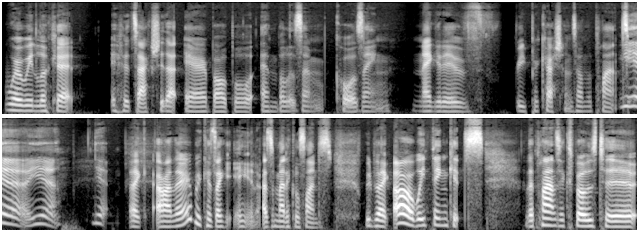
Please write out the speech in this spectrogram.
where we look at if it's actually that air bubble embolism causing negative repercussions on the plants? Yeah. Yeah. Yeah. Like, are there? Because, like, you know, as a medical scientist, we'd be like, oh, we think it's the plant's exposed to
